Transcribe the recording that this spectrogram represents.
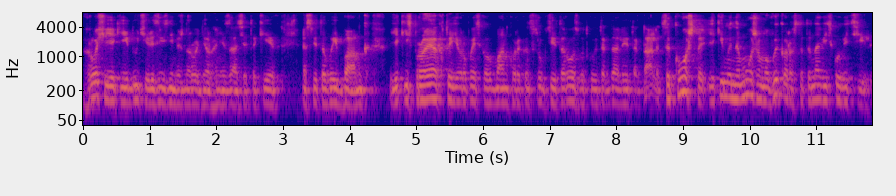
гроші, які йдуть через різні міжнародні організації, такі як Світовий банк, якісь проекти Європейського банку реконструкції та розвитку, і так далі. І так далі. Це кошти, які ми не можемо використати на військові цілі.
